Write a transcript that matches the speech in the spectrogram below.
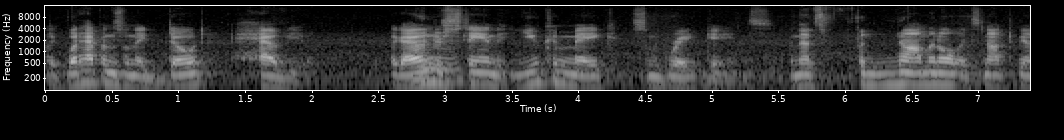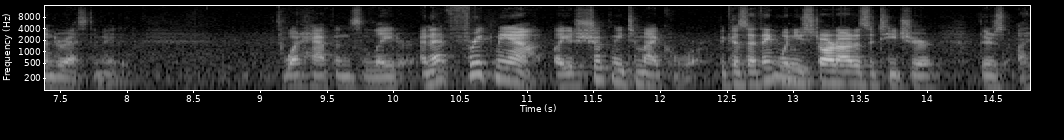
Like, what happens when they don't have you? Like, I understand that you can make some great gains, and that's phenomenal. It's not to be underestimated what happens later. And that freaked me out. Like it shook me to my core. Because I think when you start out as a teacher, there's a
